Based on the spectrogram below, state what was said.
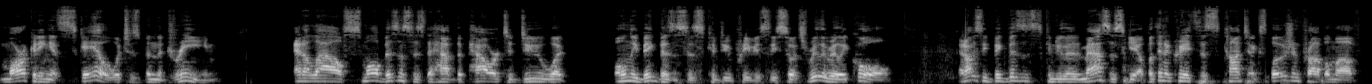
marketing at scale, which has been the dream, and allow small businesses to have the power to do what only big businesses could do previously. So it's really, really cool. And obviously, big businesses can do that at a massive scale, but then it creates this content explosion problem of,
